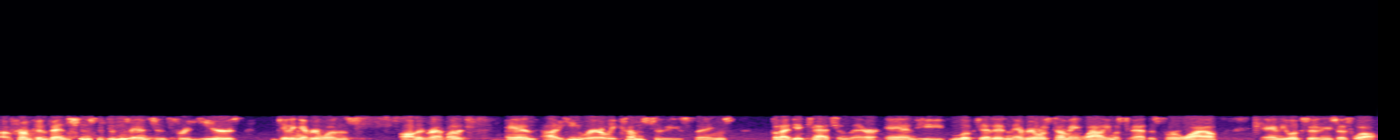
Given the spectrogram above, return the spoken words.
uh, from convention to convention for years, getting everyone's autograph on it. and uh, he rarely comes to these things. But I did catch him there, and he looked at it, and everyone was telling me, "Wow, he must have had this for a while." And he looks at it and he says, "Well,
